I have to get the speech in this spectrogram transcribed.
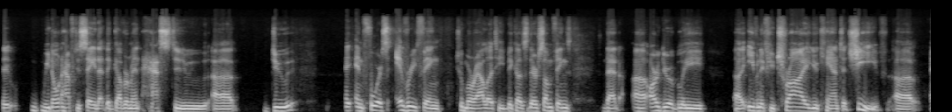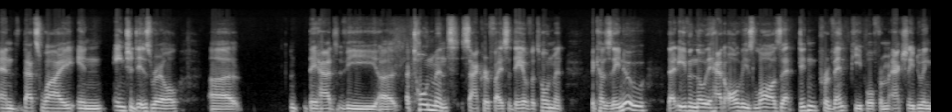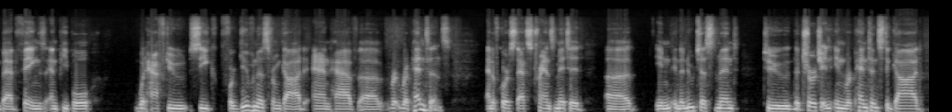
it, we don't have to say that the government has to uh, do enforce everything to morality because there's some things that uh, arguably uh, even if you try you can't achieve. Uh, and that's why in ancient israel uh, they had the uh, atonement sacrifice the day of atonement because they knew that even though they had all these laws that didn't prevent people from actually doing bad things and people would have to seek forgiveness from god and have uh, re- repentance and of course that's transmitted uh, in in the New Testament to the church in, in repentance to God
